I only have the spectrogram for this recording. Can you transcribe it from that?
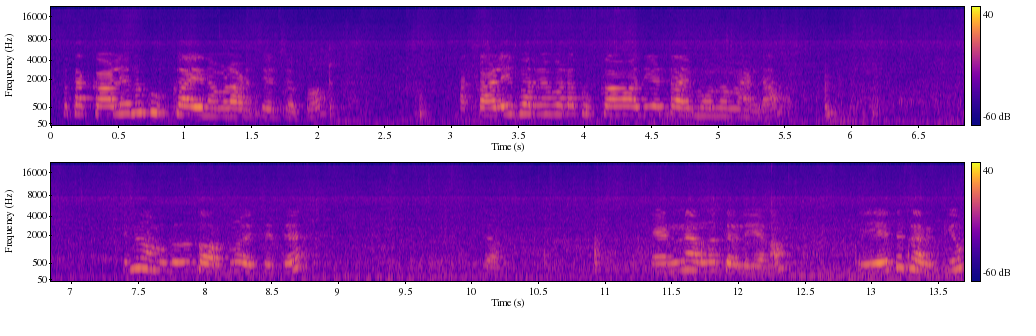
ഇപ്പോൾ തക്കാളി ഒന്ന് കുക്കായി നമ്മൾ അടച്ചു വെച്ചപ്പോൾ തക്കാളി പറഞ്ഞ പോലെ കുക്കാവാൻ അധികം ടൈമൊന്നും വേണ്ട. ഇനി നമുക്കിത് തുറന്നു വെച്ചിട്ട് എണ്ണ ഒന്ന് തെളിയണം. ഏത് കറിക്കും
